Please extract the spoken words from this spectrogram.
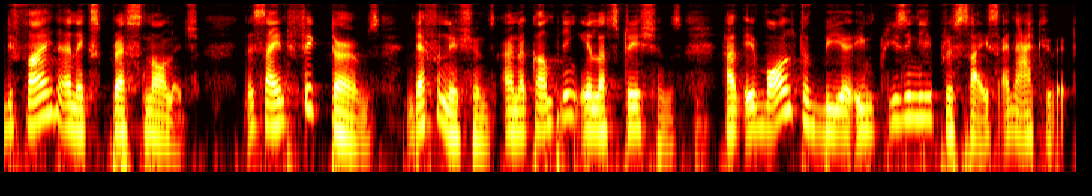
define, and express knowledge. The scientific terms, definitions, and accompanying illustrations have evolved to be increasingly precise and accurate.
